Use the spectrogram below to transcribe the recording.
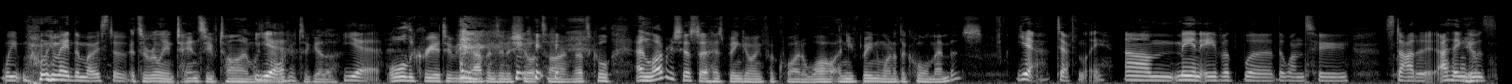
we, we made the most of It's a really intensive time when you Yeah. all get together. Yeah. All the creativity happens in a short time. That's cool. And Library Siesta has been going for quite a while, and you've been one of the core members. Yeah, definitely. Um, me and Eva were the ones who started it. I think Yep. it was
